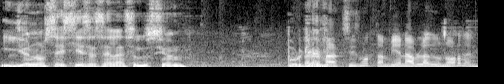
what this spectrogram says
y yo no sé si esa sea la solución. Porque Pero el marxismo también habla de un orden.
